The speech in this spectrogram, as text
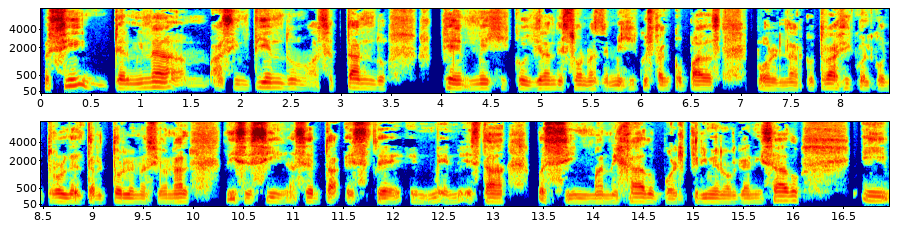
pues sí termina asintiendo, aceptando que México y grandes zonas de México están copadas por el narcotráfico, el control del territorio nacional, dice sí, acepta, este, está pues sí manejado por el crimen organizado y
